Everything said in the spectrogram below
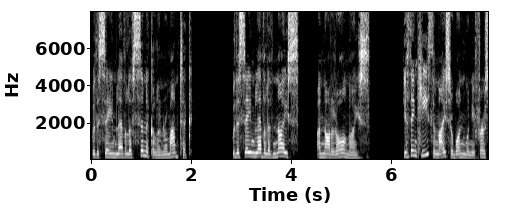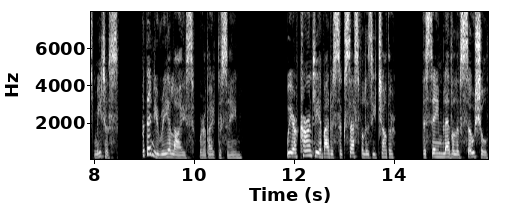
we're the same level of cynical and romantic, we're the same level of nice and not at all nice. You think he's the nicer one when you first meet us, but then you realise we're about the same. We are currently about as successful as each other, the same level of social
